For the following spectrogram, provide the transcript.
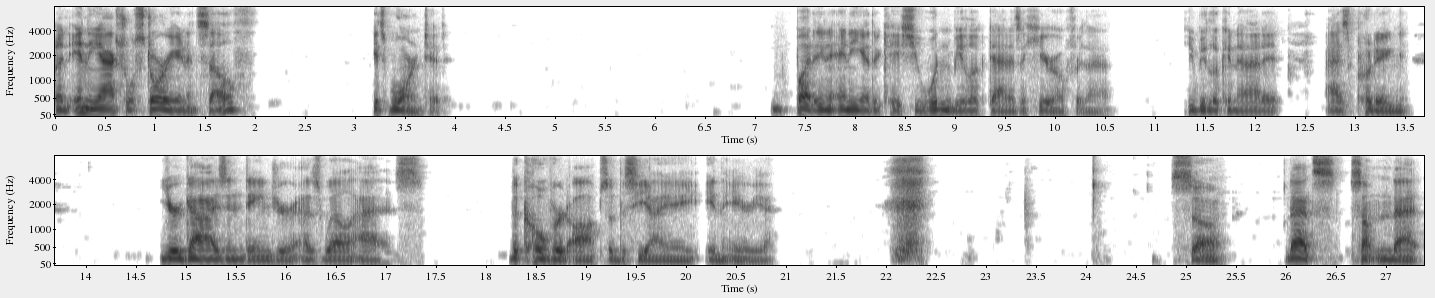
and in the actual story in itself, it's warranted. But in any other case, you wouldn't be looked at as a hero for that. You'd be looking at it as putting your guys in danger as well as the covert ops of the CIA in the area. So that's something that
